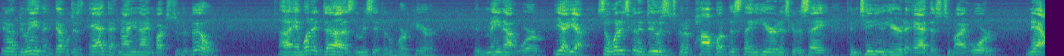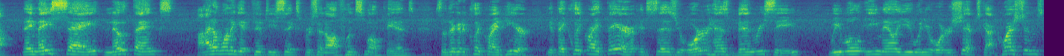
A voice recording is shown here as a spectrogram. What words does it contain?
They don't have to do anything. That will just add that 99 bucks to the bill. Uh, and what it does let me see if it'll work here. It may not work. Yeah yeah. So what it's going to do is it's going to pop up this thing here and it's going to say continue here to add this to my order. Now they may say no thanks I don't want to get 56% off on small kids so they're going to click right here. If they click right there it says your order has been received. We will email you when your order ships. Got questions?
